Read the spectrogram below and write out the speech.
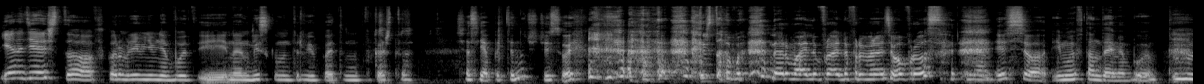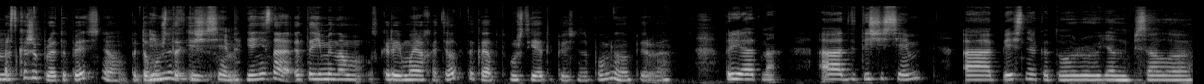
я надеюсь, что в скором времени у меня будет и на английском интервью, поэтому пока что Сейчас я подтяну чуть-чуть свой, чтобы нормально, правильно формировать вопрос. И все. И мы в тандеме будем. Расскажи про эту песню, потому что... 2007. Я не знаю, это именно, скорее, моя хотелка такая, потому что я эту песню запомнила первая. Приятно. 2007. А, а, песня, которую я написала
